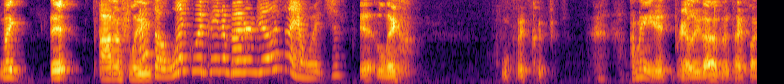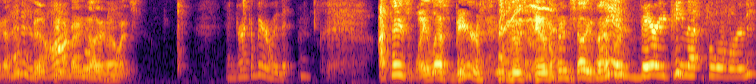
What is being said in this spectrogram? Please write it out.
Like it honestly. That's a liquid peanut butter and jelly sandwich. It liquid. Liquid. I mean, it really does. It tastes like I That just bit a peanut butter and jelly sandwich. And drink a beer with it. I taste way less beer than just peanut butter and jelly sandwich. It is very peanut forward.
